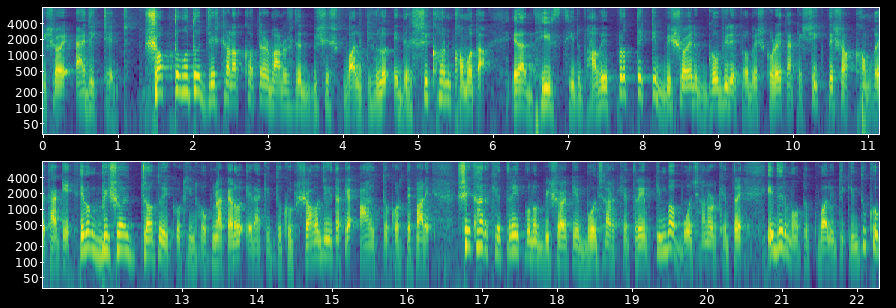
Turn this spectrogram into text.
বিষয়ে অ্যাডিক্টেড সপ্তমত জ্যেষ্ঠা নক্ষত্রের মানুষদের বিশেষ কোয়ালিটি হলো এদের শিখন ক্ষমতা। এরা ধীর, স্থিরভাবে প্রত্যেকটি বিষয়ের গভীরে প্রবেশ করে তাকে শিখতে সক্ষম হয়ে থাকে এবং বিষয় যতই কঠিন হোক না কেন এরা কিন্তু খুব সহজেই তাকে আয়ত্ত করতে পারে। শেখার ক্ষেত্রে, কোনো বিষয়কে বোঝার ক্ষেত্রে কিংবা বোঝানোর ক্ষেত্রে এদের মতো কোয়ালিটি কিন্তু খুব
